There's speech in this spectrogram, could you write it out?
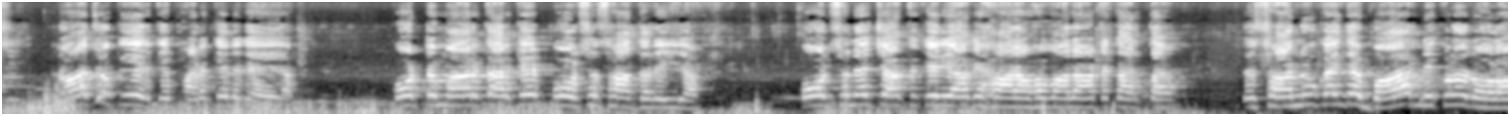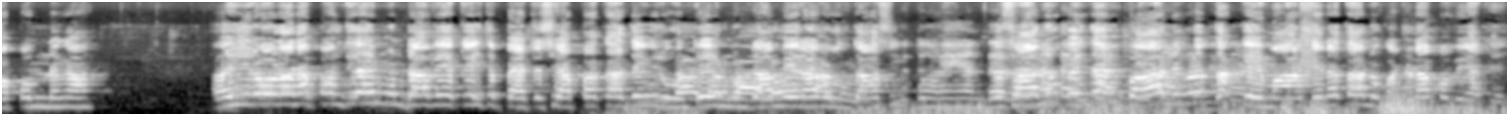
ਸੀ ਰਾਹ ਚੋਂ ਘੇਰ ਕੇ ਫੜ ਕੇ ਲਗਾਏ ਆ। ਕੁੱਟਮਾਰ ਕਰਕੇ ਪੁਲਿਸ ਸੱਦ ਲਈ ਆ। ਪੁਲਿਸ ਨੇ ਚੱਕ ਕੇ ਲਿਆ ਕੇ ਹਾਰਾ ਹਵਾਲਾਟ ਕਰਤਾ। ਤੇ ਸਾਨੂੰ ਕਹਿੰਦੇ ਬਾਹਰ ਨਿਕਲੋ ਰੌਲਾ ਪਾਉਂਦੀਆਂ। ਅਸੀਂ ਰੌਲਾ ਨਾ ਪਾਉਂਦੇ ਅਸੀਂ ਮੁੰਡਾ ਵੇਖ ਕੇ ਤੇ ਪੈਟ ਸਿਆਪਾ ਕਰਦੇ ਵੀ ਰੋਂਦੇ ਮੁੰਡਾ ਮੇਰਾ ਰੋਂਦਾ ਸੀ। ਤੇ ਸਾਨੂੰ ਕਹਿੰਦਾ ਬਾਹਰ ਨਿਕਲੋ ਧੱਕੇ ਮਾਰ ਕੇ ਨਾ ਤੁਹਾਨੂੰ ਕੱਢਣਾ ਪਵੇ ਆ ਕੇ।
